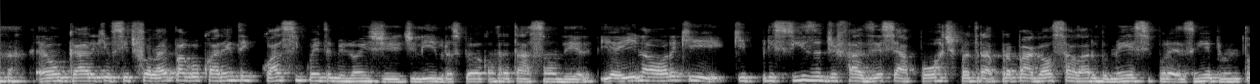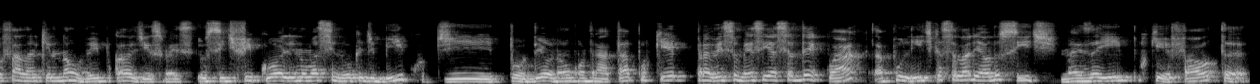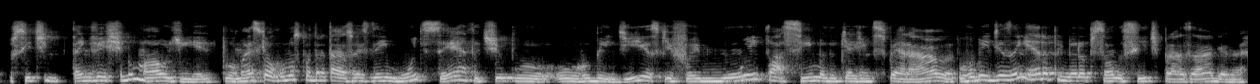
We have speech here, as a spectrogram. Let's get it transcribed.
é um cara que o City foi lá e pagou 40, quase 50 milhões de, de libras pela contratação dele. E aí, na hora que, que precisa de fazer esse aporte para pagar o salário do Messi, por exemplo, não estou falando que ele não veio por causa disso, mas o City ficou ali numa sinuca de bico de poder ou não contratar, porque para ver se o Messi ia se adequar à política salarial do City. Mas aí, por quê? Falta. O City está investindo mal o dinheiro. Por mais que algumas contratações deem muito certo, tipo o Rubem Dias, que foi muito acima do que a gente esperava. O Rubem Dias nem era a primeira opção do City para a zaga, né?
